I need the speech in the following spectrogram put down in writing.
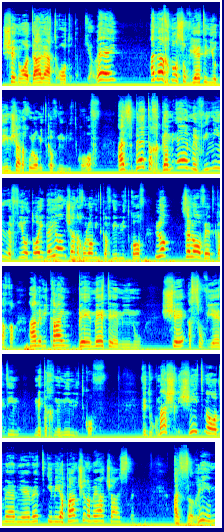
שנועדה להטעות אותם. כי הרי אנחנו הסובייטים יודעים שאנחנו לא מתכוונים לתקוף, אז בטח גם הם מבינים לפי אותו היגיון שאנחנו לא מתכוונים לתקוף. לא, זה לא עובד ככה. האמריקאים באמת האמינו שהסובייטים מתכננים לתקוף. ודוגמה שלישית מאוד מעניינת היא מיפן של המאה ה-19. הזרים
